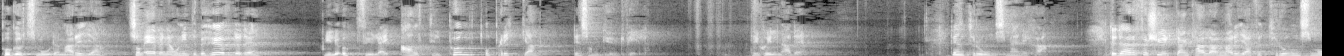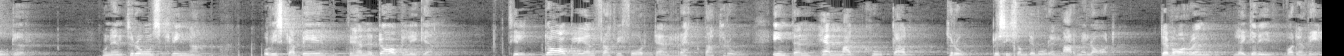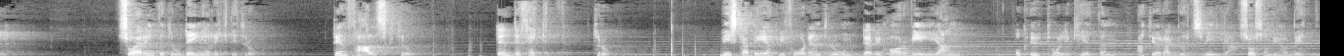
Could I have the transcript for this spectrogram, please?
på Guds moder Maria, som även när hon inte behövde det ville uppfylla i allt till punkt och pricka det som Gud vill. Det är skillnaden. Det är en trons människa. Det är därför kyrkan kallar Maria för trons moder. Hon är en trons kvinna och vi ska be till henne dagligen till dagligen för att vi får den rätta tron. Inte en hemmakokad tro, precis som det vore en marmelad, där var och en lägger i vad den vill. Så är inte tro, det är ingen riktig tro. Det är en falsk tro. Det är en defekt tro. Vi ska be att vi får den tron där vi har viljan och uthålligheten att göra Guds vilja, så som vi har bett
